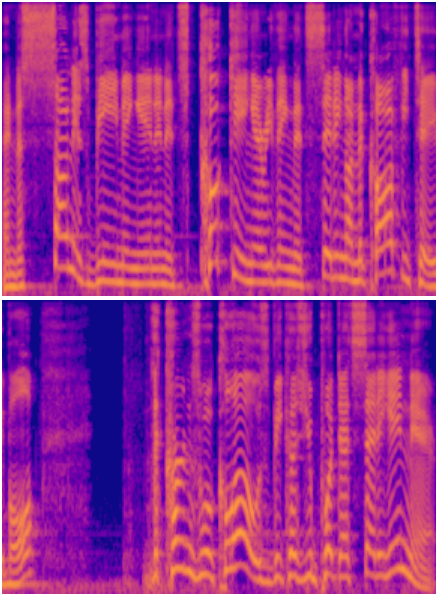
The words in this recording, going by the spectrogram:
and the sun is beaming in and it's cooking everything that's sitting on the coffee table? the curtains will close because you put that setting in there.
